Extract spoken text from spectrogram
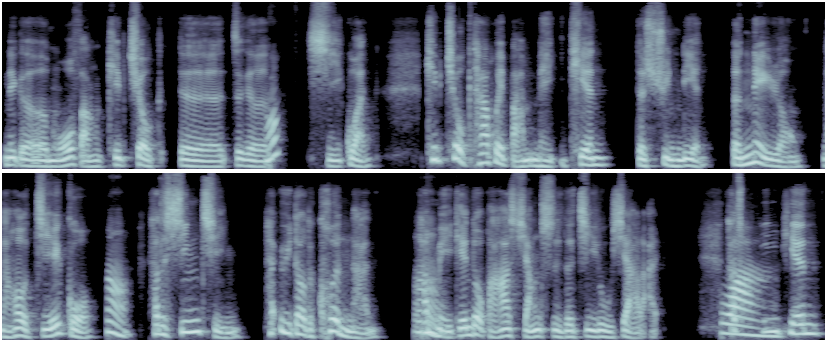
那个模仿 Keep Choke 的这个习惯。哦、Keep Choke 他会把每一天的训练的内容，然后结果，嗯，他的心情，他遇到的困难，嗯、他每天都把它详实的记录下来。哇，他从今天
